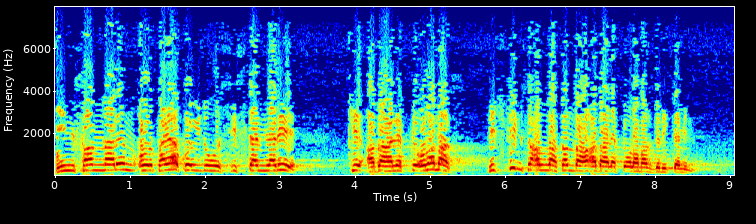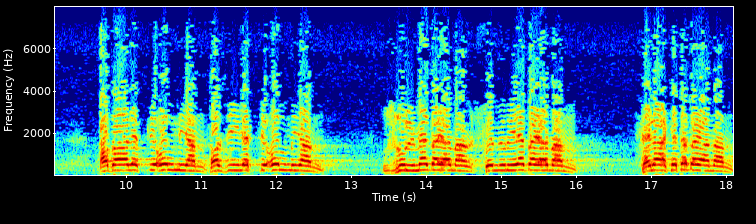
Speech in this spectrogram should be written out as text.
İnsanların ortaya koyduğu sistemleri ki adaletli olamaz, hiç kimse Allah'tan daha adaletli olamaz dedik demin. Adaletli olmayan, faziletli olmayan, zulme dayanan, sömürüye dayanan, felakete dayanan,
